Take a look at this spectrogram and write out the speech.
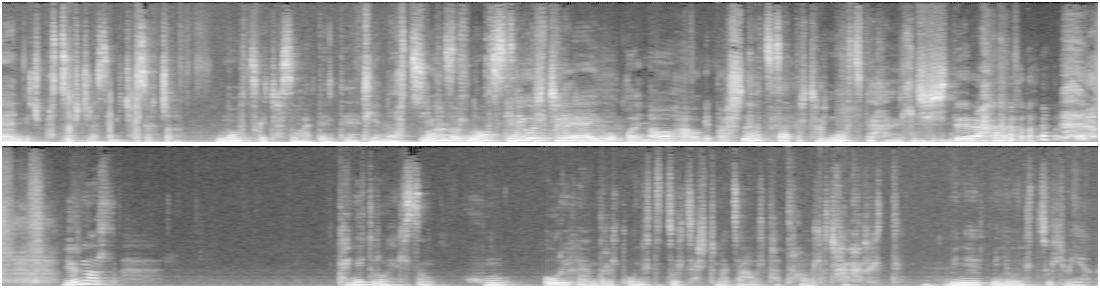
байна гэж бодсон учраас ингэж асууж байгаа нууц гэж асуугаад байна те. Тийм нууц. Ер нь бол нууц тэрийг бол чи айгүй гоё ноу хав гэдэг шүү. Нууц задарчаар нууц байх авилж шүү дээ. Ер нь бол таны түрүүн хэлсэн хүн өөрийнхөө амьдралд үнэт зүйл зарчмаа заавал тодорхой болгож харах хэрэгтэй. Миний хувьд миний үнэт зүйл юу юм?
